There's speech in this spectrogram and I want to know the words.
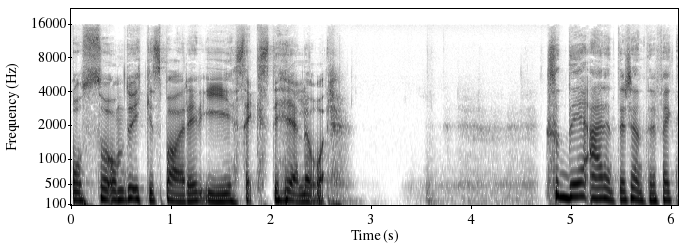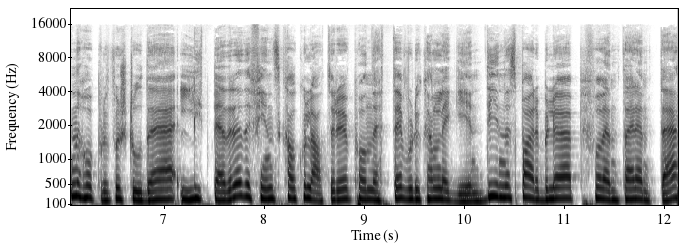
også om du ikke sparer i 60 hele år. Så det er rente-rente-effekten. Håper du forsto det litt bedre. Det fins kalkulatorer på nettet hvor du kan legge inn dine sparebeløp, forventa rente.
